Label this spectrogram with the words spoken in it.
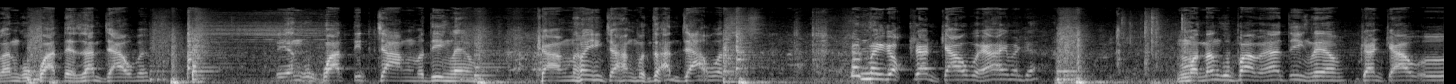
วันกูกวาดแต่จานเจ้าไปเตียงกูกวาดติดจางมาทิ้งแล้วจางน้อยจางบนท่านเจ้าอะมันไม่ยกท่านเจ้าไปให้มันจะวันนั้นกูพาไปหาทิ้งแล้วจานเจ้าเออ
